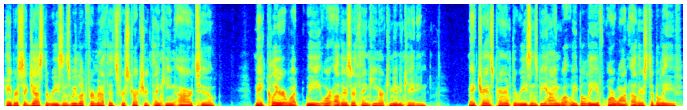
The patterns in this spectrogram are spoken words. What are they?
Haber suggests the reasons we look for methods for structured thinking are to make clear what we or others are thinking or communicating, make transparent the reasons behind what we believe or want others to believe,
